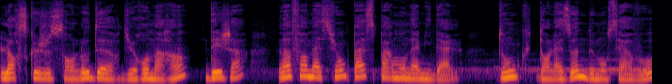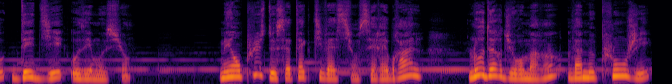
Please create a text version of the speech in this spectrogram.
lorsque je sens l'odeur du romarin, déjà, l'information passe par mon amygdale, donc dans la zone de mon cerveau dédiée aux émotions. Mais en plus de cette activation cérébrale, l'odeur du romarin va me plonger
